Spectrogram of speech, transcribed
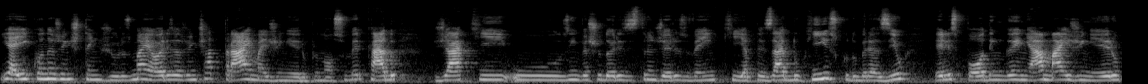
e aí quando a gente tem juros maiores, a gente atrai mais dinheiro para o nosso mercado, já que os investidores estrangeiros veem que, apesar do risco do Brasil, eles podem ganhar mais dinheiro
